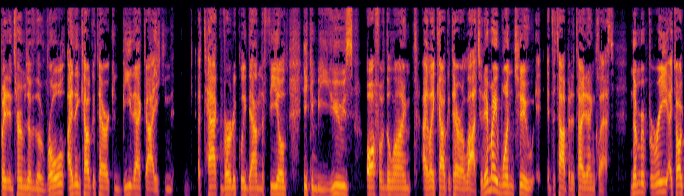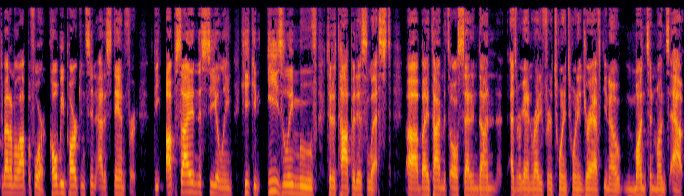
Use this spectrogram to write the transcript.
But in terms of the role, I think Calcaterra can be that guy. He can attack vertically down the field. He can be used off of the line. I like Calcaterra a lot. So they're my one, two at the top of the tight end class. Number three, I talked about him a lot before. Colby Parkinson out of Stanford. The upside and the ceiling, he could easily move to the top of this list. Uh, by the time it's all said and done, as we're getting ready for the 2020 draft, you know, months and months out.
